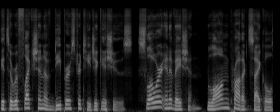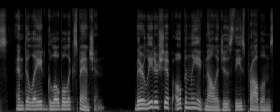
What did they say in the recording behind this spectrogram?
It's a reflection of deeper strategic issues, slower innovation, long product cycles, and delayed global expansion. Their leadership openly acknowledges these problems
